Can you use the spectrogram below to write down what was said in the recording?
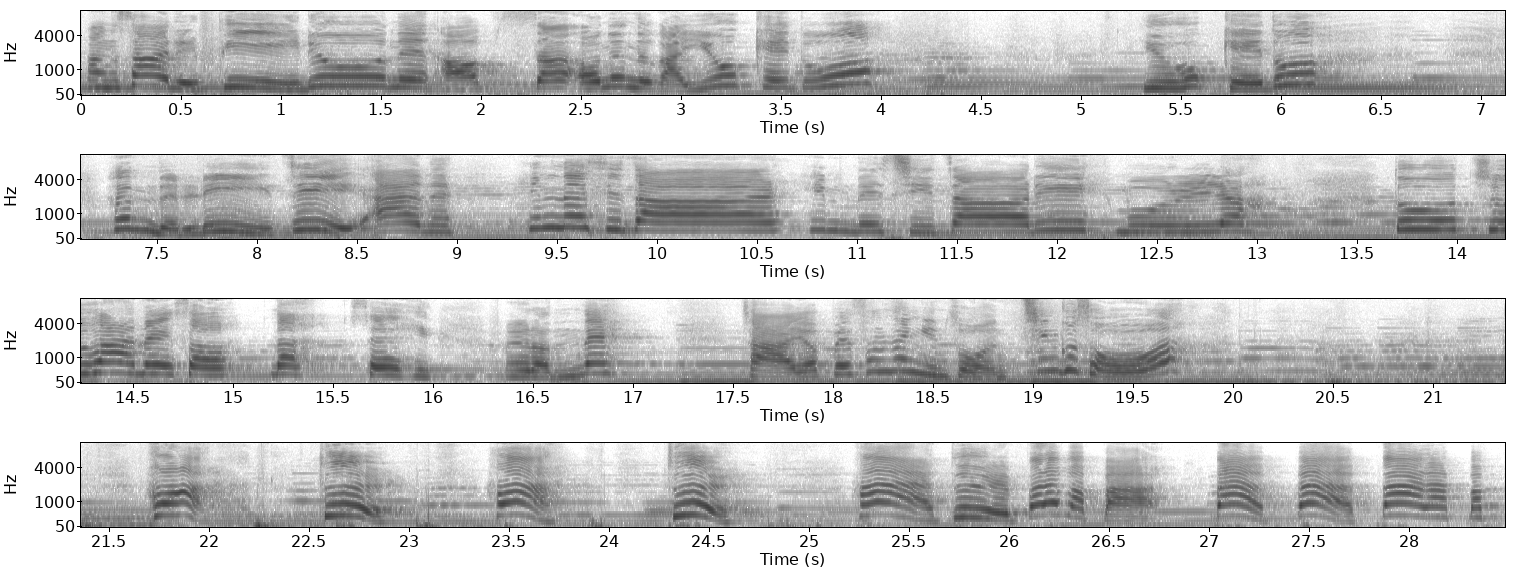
망설일 필요는 없어 어느 누가 유혹해도 유혹해도 흔들리지 않은 힘든 시절 힘든 시절이 물려. 또 주 안에서 나새 힘을 얻네. 자 옆에 선생님 손 친구 손 하나 둘 하나 둘. 하나 둘 빠라빠빠. 빠빠 빠라빠빠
